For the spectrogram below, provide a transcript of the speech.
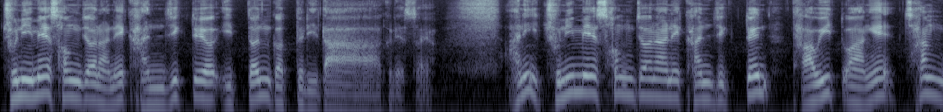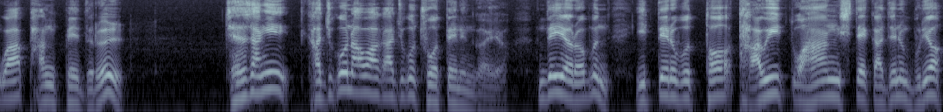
주님의 성전 안에 간직되어 있던 것들이다. 그랬어요. 아니, 주님의 성전 안에 간직된 다윗 왕의 창과 방패들을 제사장이 가지고 나와 가지고 주었다는 거예요. 근데 여러분, 이때로부터 다윗 왕 시대까지는 무려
